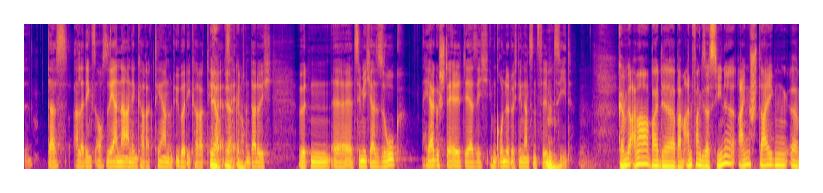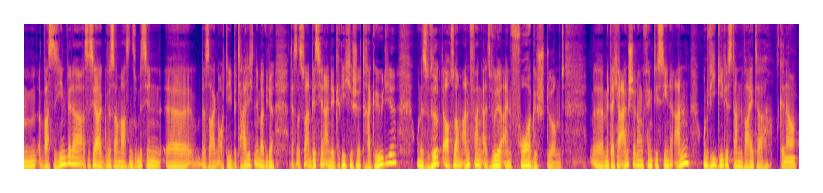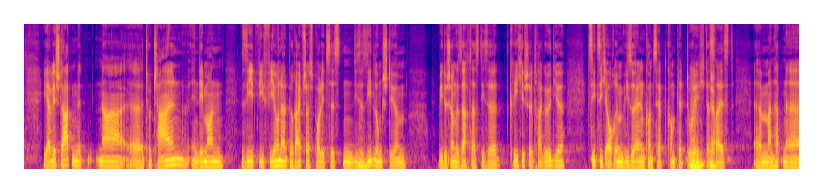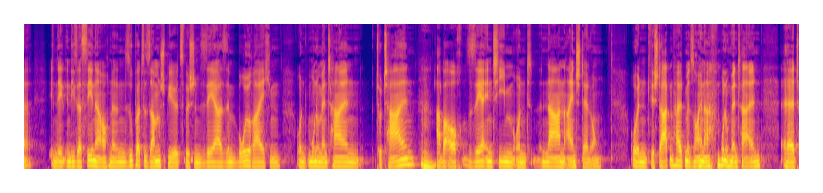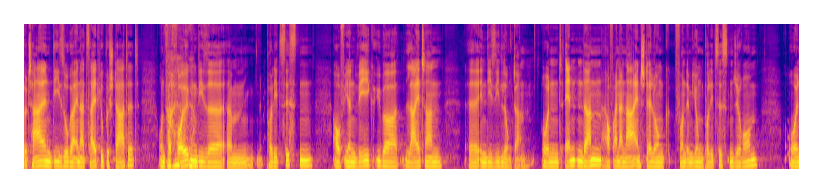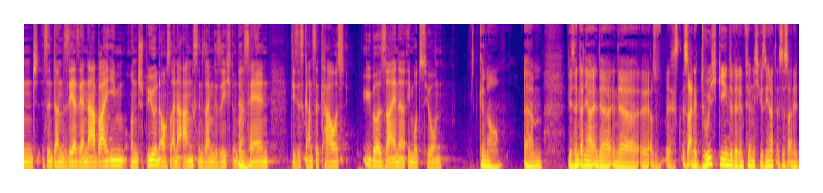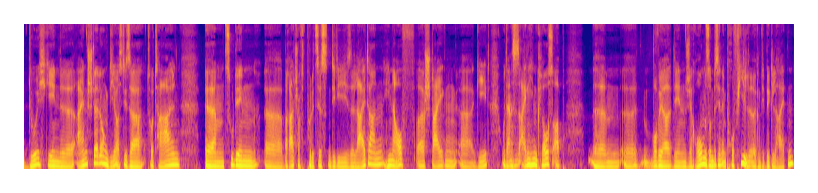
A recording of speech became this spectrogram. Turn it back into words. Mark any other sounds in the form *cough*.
das allerdings auch sehr nah an den Charakteren und über die Charaktere ja, erzählt. Ja, genau. Und dadurch wird ein äh, ziemlicher Sog hergestellt, der sich im Grunde durch den ganzen Film mhm. zieht. Können wir einmal bei der, beim Anfang dieser Szene einsteigen? Ähm, was sehen wir da? Es ist ja gewissermaßen so ein bisschen, äh, das sagen auch die Beteiligten immer wieder, das ist so ein bisschen eine griechische Tragödie und es wirkt auch so am Anfang, als würde ein vorgestürmt. Äh, mit welcher Einstellung fängt die Szene an und wie geht es dann weiter? Genau. Ja, wir starten mit einer äh, totalen, indem man sieht, wie 400 Bereitschaftspolizisten diese mhm. Siedlung stürmen wie du schon gesagt hast, diese griechische Tragödie zieht sich auch im visuellen Konzept komplett durch. Mhm, das ja. heißt, äh, man hat eine in, de, in dieser Szene auch ein super Zusammenspiel zwischen sehr symbolreichen und monumentalen Totalen, mhm. aber auch sehr intimen und nahen Einstellungen. Und wir starten halt mit so einer *laughs* monumentalen äh, Totalen, die sogar in einer Zeitlupe startet und verfolgen ah, ja, ja. diese ähm, Polizisten auf ihren Weg über Leitern äh, in die Siedlung dann und enden dann auf einer Naheinstellung von dem jungen Polizisten Jerome und sind dann sehr, sehr nah bei ihm und spüren auch seine Angst in seinem Gesicht und mhm. erzählen dieses ganze Chaos über seine Emotionen. Genau. Ähm, wir sind dann ja in der, in der, äh, also es ist eine durchgehende, wer den Film nicht gesehen hat, es ist eine durchgehende Einstellung, die aus dieser totalen ähm, zu den äh, Bereitschaftspolizisten, die diese Leitern hinaufsteigen, äh, äh, geht. Und dann ist es eigentlich ein Close-up, ähm, äh, wo wir den Jerome so ein bisschen im Profil irgendwie begleiten.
